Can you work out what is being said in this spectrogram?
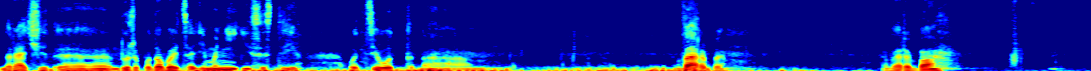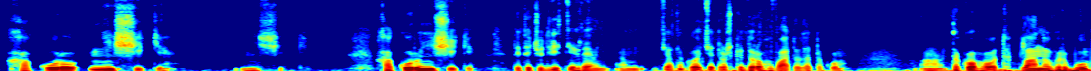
До речі, е, дуже подобається і мені, і сестрі оці от верби. Верба Хакуру Нішікі. Нішікі. Хакуру Нішікі. 1200 гривень. Ем, Чесно кажучи, трошки дороговато за таку, а, такого от плану вербу.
